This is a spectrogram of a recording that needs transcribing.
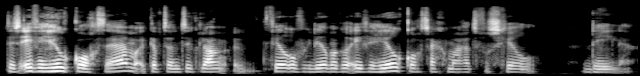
het is even heel kort, hè? Maar ik heb er natuurlijk lang eh, veel over gedeeld, maar ik wil even heel kort zeg maar het verschil delen.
